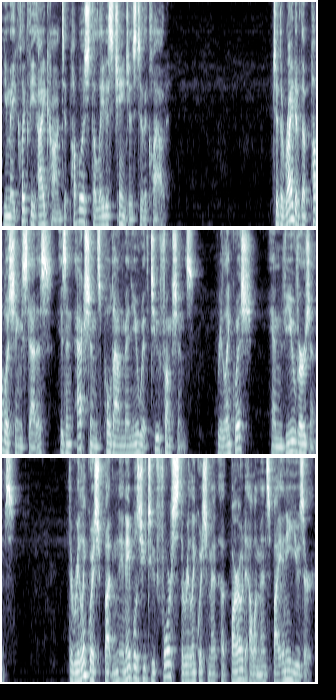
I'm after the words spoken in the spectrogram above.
you may click the icon to publish the latest changes to the cloud. To the right of the publishing status is an Actions pull-down menu with two functions, Relinquish and View Versions. The Relinquish button enables you to force the relinquishment of borrowed elements by any user,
